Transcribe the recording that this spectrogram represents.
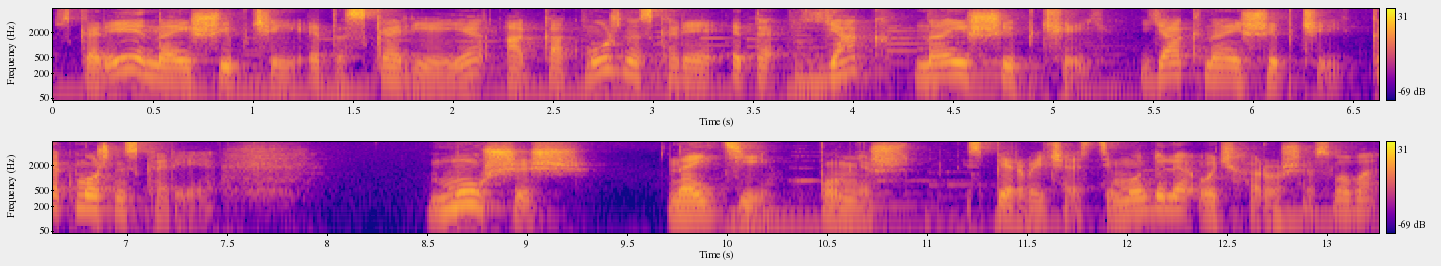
скорее, найшибчей – это скорее, а как можно скорее – это як найшибчей. Як найшибчей, как можно скорее. Мушишь найти, помнишь, из первой части модуля, очень хорошее слово,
